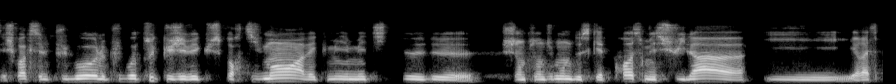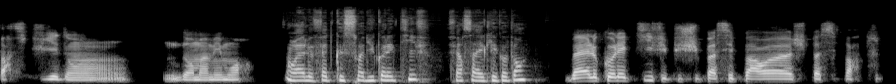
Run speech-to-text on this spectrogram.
Je crois que c'est le plus beau le plus beau truc que j'ai vécu sportivement avec mes, mes titres de, champion du monde de skate cross. Mais celui-là euh, il, reste particulier dans dans ma mémoire. Ouais le fait que ce soit du collectif faire ça avec les copains? Ben le collectif et puis je suis passé par euh, je suis passé par tout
